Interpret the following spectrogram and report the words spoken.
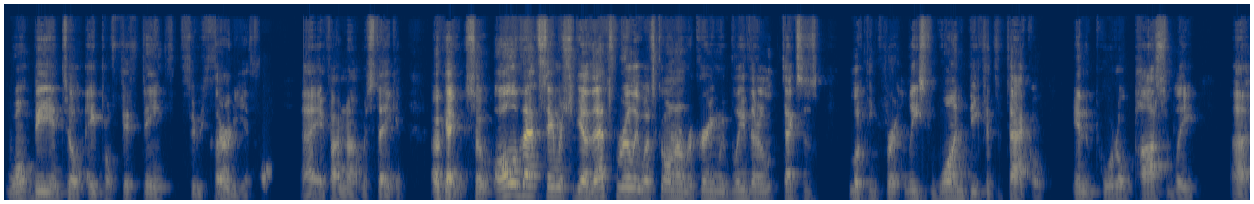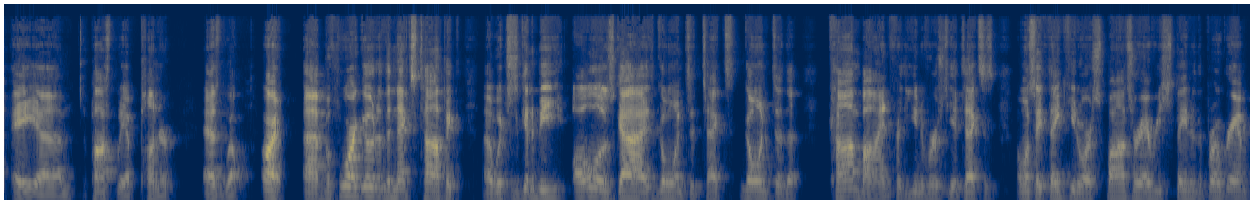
won't be until April fifteenth through thirtieth uh, if I'm not mistaken. Okay, so all of that sandwiched together, that's really what's going on recruiting. We believe they're Texas looking for at least one defensive tackle in the portal, possibly uh, a uh, possibly a punter as well. All right, uh, before I go to the next topic, uh, which is going to be all those guys going to Tex going to the combine for the University of Texas, I want to say thank you to our sponsor, every State of the program,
